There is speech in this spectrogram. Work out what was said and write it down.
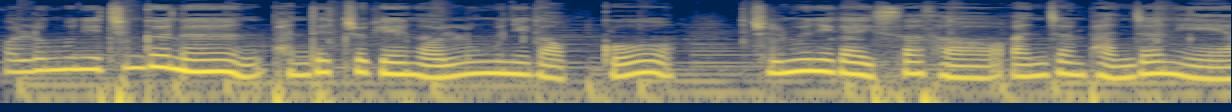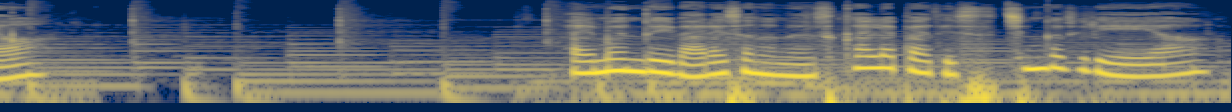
얼룩무늬 친구는 반대쪽엔 얼룩무늬가 없고 줄무늬가 있어서 완전 반전이에요. 알몬드 잎 아래서 노는 스칼렛 바디스 친구들이에요.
